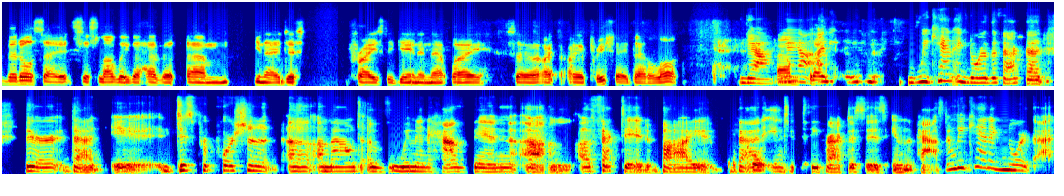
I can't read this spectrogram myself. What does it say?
but also it's just lovely to have it, um, you know, just phrased again in that way. So I, I appreciate that a lot. Yeah, um, yeah. I, I, mean, we can't ignore the fact that there that uh, disproportionate uh, amount of women have been um, affected by bad intimacy practices in the past, and we can't ignore that.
